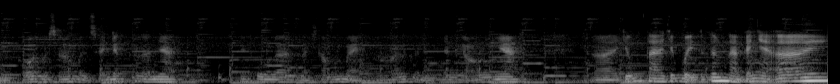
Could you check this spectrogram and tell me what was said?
hình khối và sau đó mình sẽ nhấc nó lên nha cái khuôn lên là xong các bạn. Đó, rất là nhanh gọn luôn nha. Rồi chúng ta chuẩn bị thưởng thức nào cả nhà ơi.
